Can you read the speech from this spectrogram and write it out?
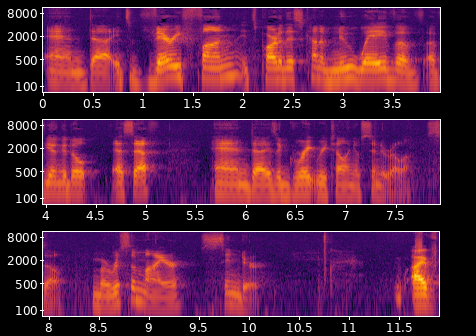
And uh, it's very fun. It's part of this kind of new wave of, of young adult SF, and uh, is a great retelling of Cinderella. So, Marissa Meyer, Cinder. I've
